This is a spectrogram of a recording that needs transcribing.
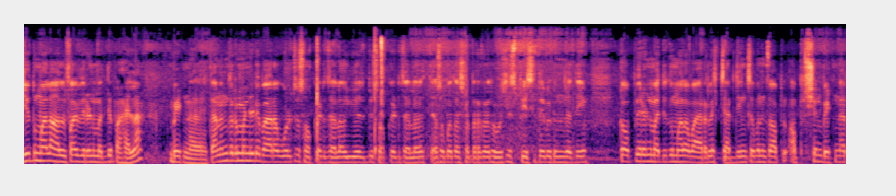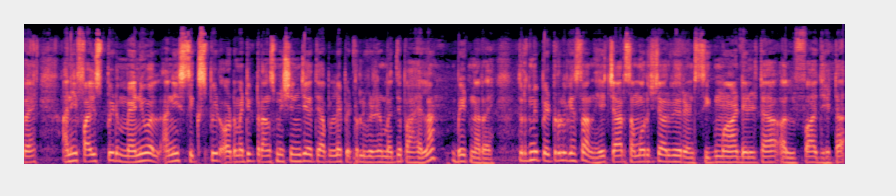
जे तुम्हाला अल्फा वेरियंटमध्ये पाहायला भेटणार आहे. त्यानंतर मंडळी बारा वोल्टचं सॉकेट झालं यू एस बी सॉकेट झालं त्यासोबत अशा प्रकारे थोडीशी स्पेस इथे भेटून जाते. टॉप वेरियंटमध्ये तुम्हाला वायरलेस चार्जिंगचं पण ऑप्शन भेटणार आहे. आणि फाईव्ह स्पीड मॅन्युअल आणि सिक्स स्पीड ऑटोमॅटिक ट्रान्समिशन जे आहे ते आपल्याला पेट्रोल व्हेरियंटमध्ये पाहायला भेटणार आहे. तर तुम्ही पेट्रोल घेसाल हे चार समोरचे चार variant sigma delta alpha zeta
